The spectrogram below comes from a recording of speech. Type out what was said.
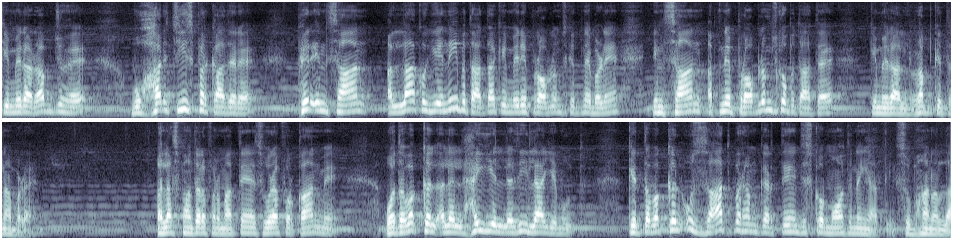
کہ میرا رب جو ہے، وہ ہر چیز پر قادر ہے، پھر انسان اللہ کو یہ نہیں بتاتا کہ میرے پرابلمز کتنے بڑے ہیں، انسان اپنے پرابلمز کو بتاتا ہے کہ میرا رب کتنا بڑا ہے۔ اللہ سبحانہ تعالیٰ فرماتے ہیں سورہ فرقان میں، وَتَوَكَّلْ عَلَى الْحَيِّ الَّذِي لَا يَمُوت کہ توکل اس ذات پر ہم کرتے ہیں جس کو موت نہیں آتی۔ سبحان اللہ۔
